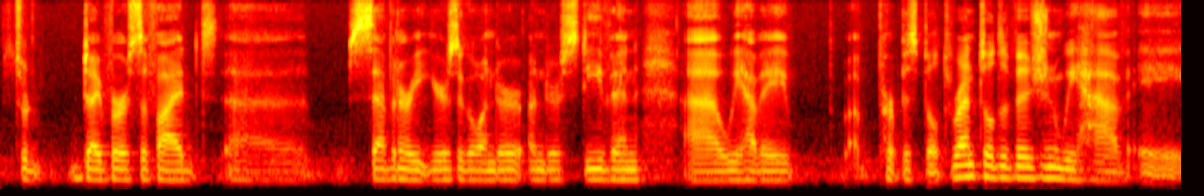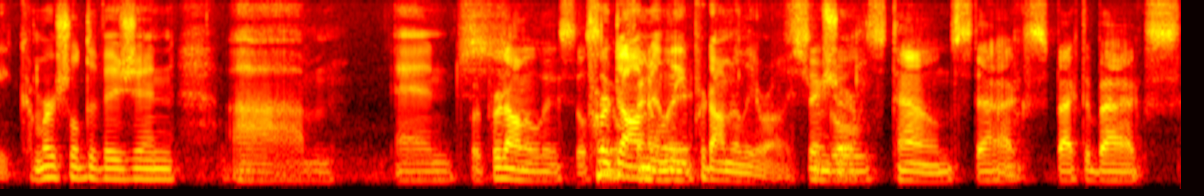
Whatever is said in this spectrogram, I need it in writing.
sort of diversified uh, seven or eight years ago under under Steven. Uh, we have a, a purpose-built rental division. We have a commercial division, um, and but predominantly still predominantly family, predominantly low rise. for sure. singles, towns, stacks, back to backs.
